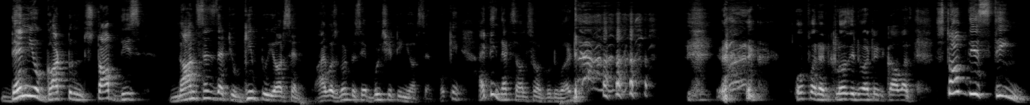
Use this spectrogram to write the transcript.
then you got to stop this nonsense that you give to yourself. I was going to say bullshitting yourself. Okay. I think that's also a good word. open and close inverted commas. Stop this thing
